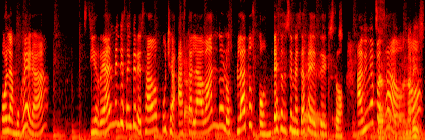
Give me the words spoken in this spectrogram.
o la mujer, ¿ah? Si realmente está interesado, pucha, hasta Claro. lavando los platos contestas ese mensaje de texto. A mí me ha pasado, hasta con la ¿no? nariz.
